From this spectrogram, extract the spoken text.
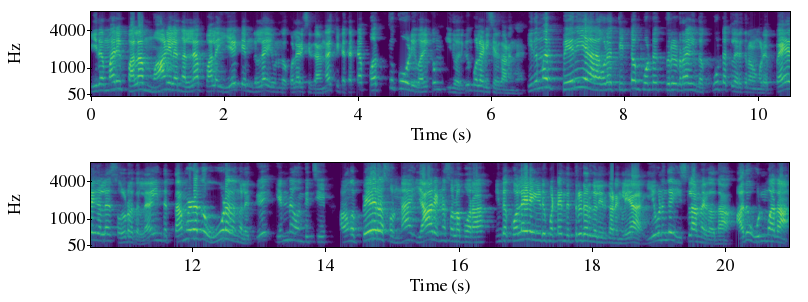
இத மாதிரி பல மாநிலங்கள்ல பல ஏடிஎம்கள்ல இவனுங்க கொள்ளடிச்சிருக்காங்க. கிட்டத்தட்ட பத்து கோடி வரைக்கும் இது வரைக்கும் கொள்ளடிச்சிருக்கானுங்க. இது மாதிரி பெரிய அளவுல திட்டம் போட்டு திருடுற இந்த கூட்டத்துல இருக்கிறவங்களுடைய பெயர்களை சொல்றதுல இந்த தமிழக ஊடகங்களுக்கு என்ன வந்துச்சு? அவங்க பேரை சொன்னா யார் என்ன சொல்ல போறா? இந்த கொலையில ஈடுபட்ட இந்த திருடர்கள் இருக்கானுங்க இல்லையா? இவனுங்க இஸ்லாமியர்கள் தான். அது உண்மைதான்.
